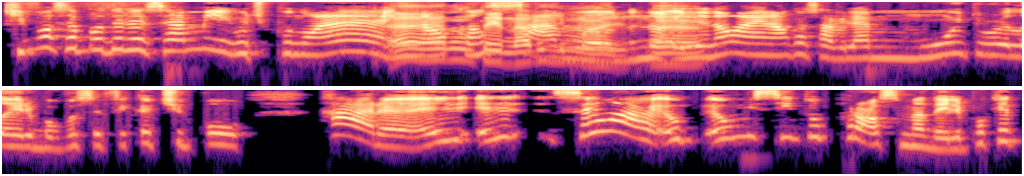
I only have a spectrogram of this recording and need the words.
que você poderia ser amigo, tipo, não é É, inalcançável. não demais, Não, é. Ele não é inalcançável, ele é muito relatable. Você fica tipo, cara, ele, ele- sei lá, eu, eu me sinto próxima dele, porque,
